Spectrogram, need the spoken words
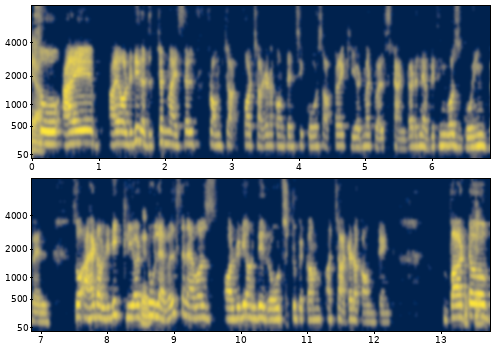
Yeah. So I I already registered myself from char- for chartered accountancy course after I cleared my 12th standard and everything was going well. So I had already cleared Okay. two levels and I was already on the roads to become a chartered accountant. But Okay. uh,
